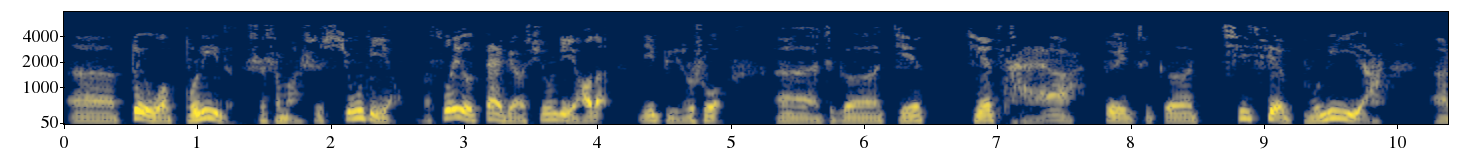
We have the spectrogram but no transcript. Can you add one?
呃对我不利的是什么？是兄弟爻。所有代表兄弟爻的，你比如说。呃，这个劫劫财啊，对这个妻妾不利啊啊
